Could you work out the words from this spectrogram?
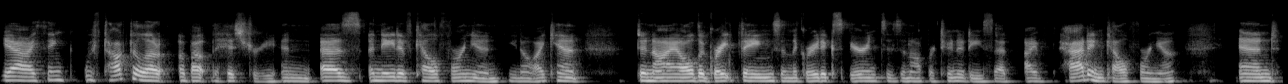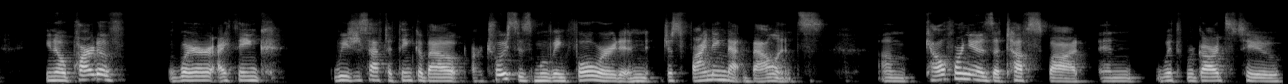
Yeah, I think we've talked a lot about the history. And as a native Californian, you know, I can't deny all the great things and the great experiences and opportunities that I've had in California. And, you know, part of where I think we just have to think about our choices moving forward and just finding that balance um, California is a tough spot. And with regards to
